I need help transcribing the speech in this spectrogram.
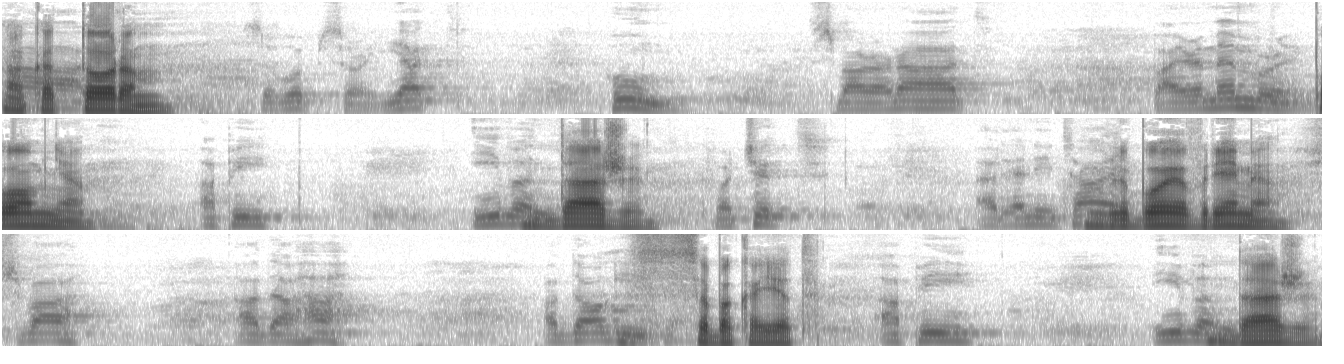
О котором? Помня, даже. В любое время. Сабакает, даже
